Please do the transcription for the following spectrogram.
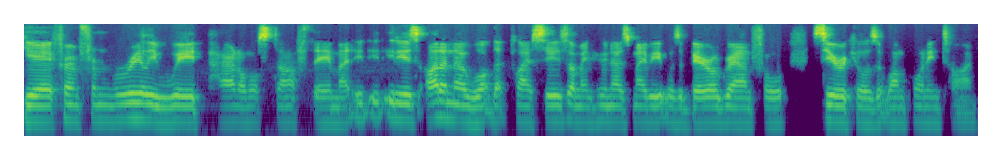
yeah, from from really weird paranormal stuff there, mate. It, it, it is. I don't know what that place is. I mean, who knows? Maybe it was a burial ground for serial killers at one point in time.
